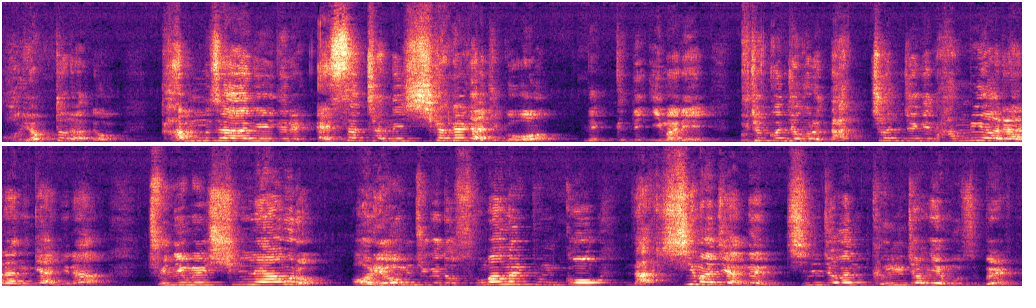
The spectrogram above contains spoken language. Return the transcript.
어렵더라도 감사한 일들을 애써 찾는 시각을 가지고 네, 근데 이 말이 무조건적으로 낙천적인 합리화라는 게 아니라 주님을 신뢰함으로 어려움 중에도 소망을 품고 낙심하지 않는 진정한 긍정의 모습을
